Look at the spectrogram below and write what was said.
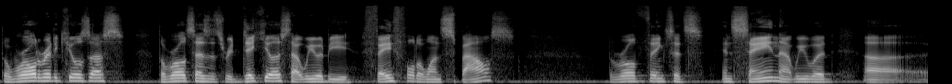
The world ridicules us. The world says it's ridiculous that we would be faithful to one spouse. The world thinks it's insane that we would uh,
